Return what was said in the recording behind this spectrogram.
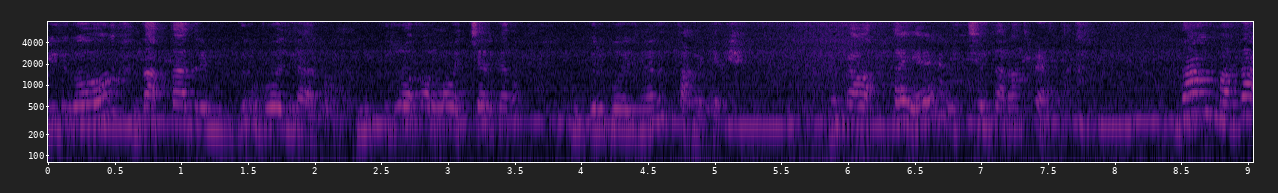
ఇదిగో దత్తాత్రి ముగ్గురు భోజనాలు. ముగ్గురు రూపంలో వచ్చారు కదా? ముగ్గురు భోజనాలు తనకే. ఇంకా వస్తాయే వచ్చిన తర్వాత పెడతా. దా అమ్మ,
